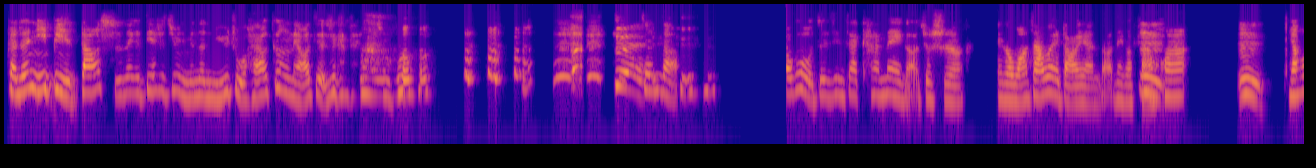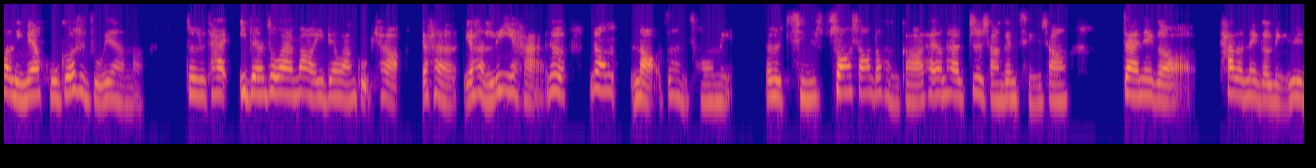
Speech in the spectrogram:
感觉你比当时那个电视剧里面的女主还要更了解这个男主，对，真的。包括我最近在看那个，就是那个王家卫导演的那个《繁嗯花》，嗯，然后里面胡歌是主演嘛，就是他一边做外贸一边玩股票，也很也很厉害，就是那种脑子很聪明，就是情双商都很高，他用他的智商跟情商，在那个他的那个领域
